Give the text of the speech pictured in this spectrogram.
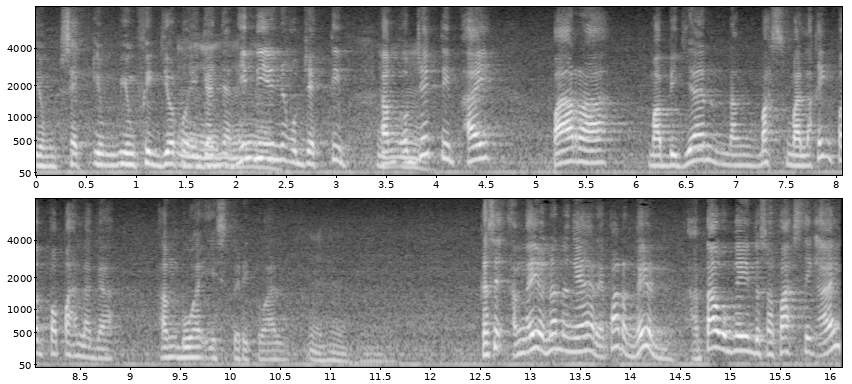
yung sec, yung yung figure ko ay Mhm, ganyan. Hindi yun yung objective. Ang Mhm. objective ay para mabigyan ng mas malaking pagpapahalaga ang buhay espiritual. Mhm. Kasi ang ngayon na nangyayari, parang ngayon, ang tawag ngayon do sa fasting ay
